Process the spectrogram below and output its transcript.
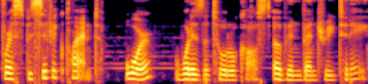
for a specific plant? Or what is the total cost of inventory today?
